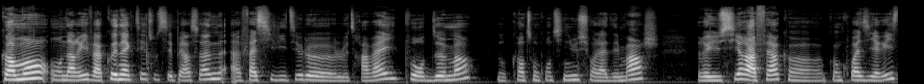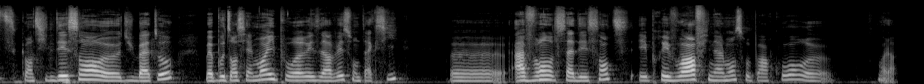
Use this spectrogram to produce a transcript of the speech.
comment on arrive à connecter toutes ces personnes, à faciliter le, le travail pour demain, donc quand on continue sur la démarche, réussir à faire qu'un croisiériste, quand il descend euh, du bateau, bah, potentiellement, il pourrait réserver son taxi euh, avant sa descente et prévoir finalement son parcours. Euh, voilà.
